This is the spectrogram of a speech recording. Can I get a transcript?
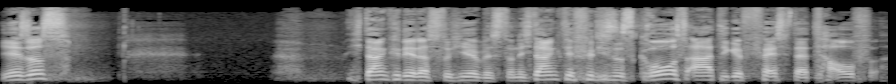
Jesus, ich danke dir, dass du hier bist und ich danke dir für dieses großartige Fest der Taufe.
